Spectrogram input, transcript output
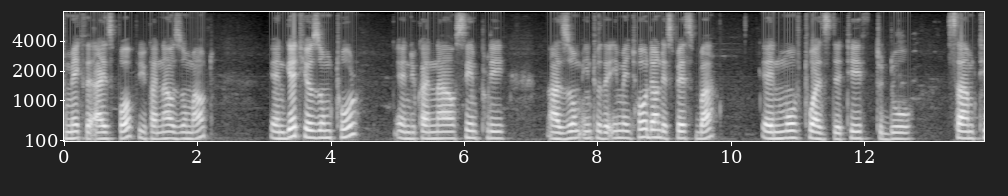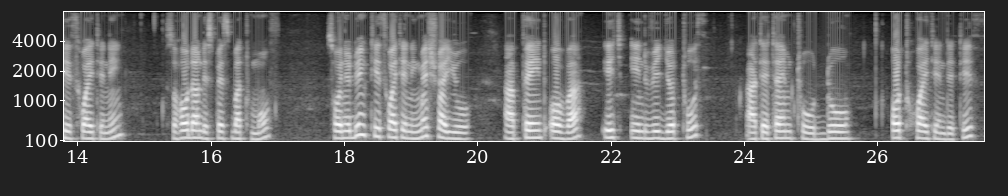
to make the eyes pop. You can now zoom out and get your zoom tool and you can now simply uh, zoom into the image hold down the space bar and move towards the teeth to do some teeth whitening. So hold down the space bar to move. So when you're doing teeth whitening make sure you uh, paint over each individual tooth at a time to do auto whiten the teeth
